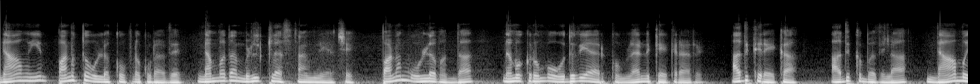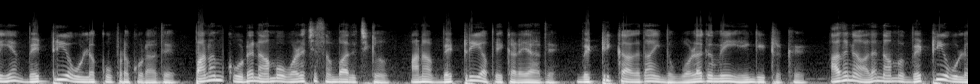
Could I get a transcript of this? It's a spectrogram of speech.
நாம ஏன் பணத்தை உள்ளே கூப்பிடக்கூடாது? நம்ம தான் மிடில் கிளாஸ் ஃபேமிலியாச்சு பணம் உள்ளே வந்தால் நமக்கு ரொம்ப உதவியாக இருக்கும்லன்னு கேட்குறாரு அதுக்கு ரேகா அதுக்கு பதிலாக நாம ஏன் வெற்றியை உள்ள கூப்பிடக்கூடாது? பணம் கூட நாம உழைச்சி சம்பாதிச்சுக்கலாம். ஆனால் வெற்றி அப்படி கிடையாது. வெற்றிக்காக தான் இந்த உலகமே இயங்கிட்டு இருக்கு அதனால நாம வெற்றியை உள்ள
